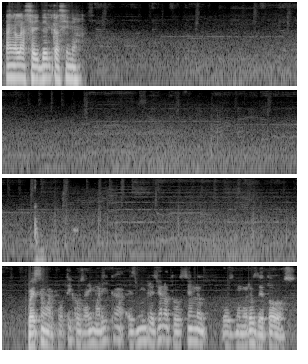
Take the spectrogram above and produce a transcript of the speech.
Están a las 6 del casino. Puedes tomar foticos ahí, marica. Es mi impresión, o todos tienen los, números de todos.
